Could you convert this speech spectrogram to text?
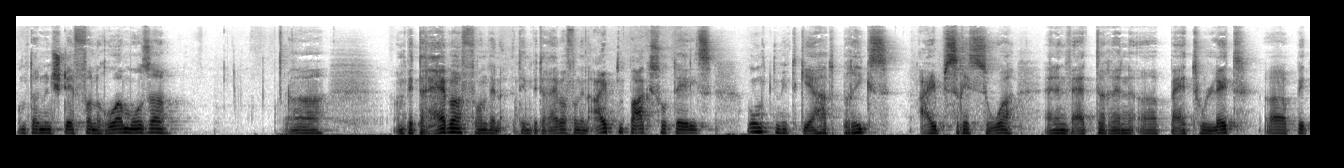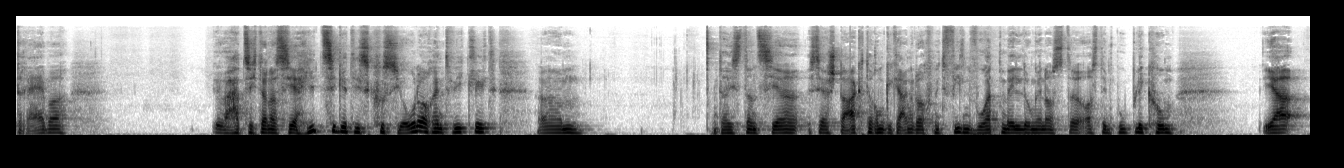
und dann mit Stefan Rohrmoser, äh, am Betreiber von den, dem Betreiber von den Alpenparks Hotels und mit Gerhard Briggs, Alps Ressort, einen weiteren äh, Buy-to-Let-Betreiber. Äh, hat sich dann eine sehr hitzige Diskussion auch entwickelt. Ähm, da ist dann sehr, sehr stark darum gegangen, auch mit vielen Wortmeldungen aus, der, aus dem Publikum. Ja,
